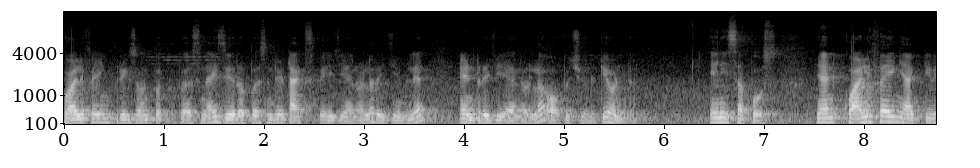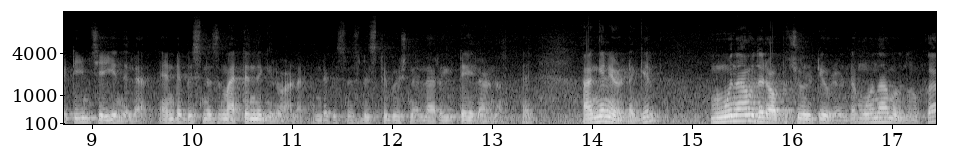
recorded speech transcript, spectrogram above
qualifying free zone പേഴ്സണായി സീറോ പെർസെന്റ് ടാക്സ് പേ ചെയ്യാനുള്ള റിജീമിൽ എൻട്രി ചെയ്യാനുള്ള ഓപ്പർച്യൂണിറ്റി ഉണ്ട്. ഇനി സപ്പോസ് ഞാൻ ക്വാളിഫയിങ് ആക്ടിവിറ്റിയും ചെയ്യുന്നില്ല. എന്റെ ബിസിനസ് മറ്റെന്തെങ്കിലുമാണ്. എന്റെ ബിസിനസ് ഡിസ്ട്രിബ്യൂഷൻ അല്ല റീറ്റെയിലാണ് അങ്ങനെയുണ്ടെങ്കിൽ മൂന്നാമതൊരു ഓപ്പർച്യൂണിറ്റി ഇവിടെ ഉണ്ട്. മൂന്നാമത് നോക്കുക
